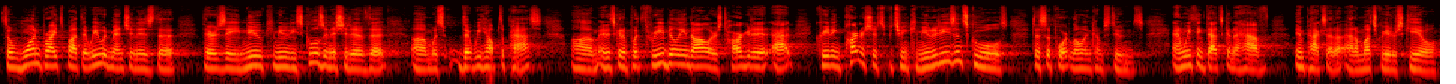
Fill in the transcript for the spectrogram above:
So, one bright spot that we would mention is the, there's a new community schools initiative that, um, was, that we helped to pass. Um, and it's going to put $3 billion targeted at creating partnerships between communities and schools to support low income students. And we think that's going to have impacts at a, at a much greater scale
